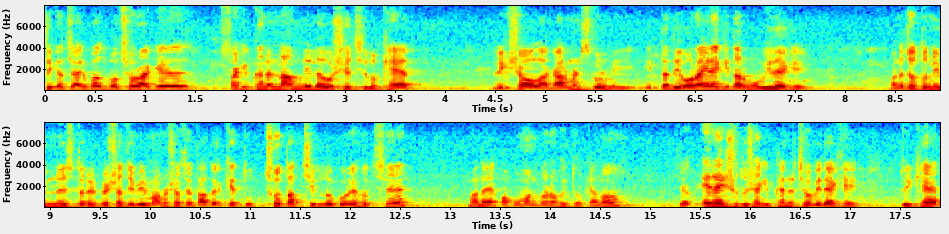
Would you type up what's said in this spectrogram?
থেকে চার পাঁচ বছর আগে সাকিব খানের নাম নিলেও সে ছিল খ্যাত, রিক্সাওয়ালা গার্মেন্টস কর্মী ইত্যাদি, ওরাই নাকি তার মুভি দেখে। মানে যত নিম্ন স্তরের পেশাজীবীর মানুষ আছে, তাদেরকে তুচ্ছ তাচ্ছিল্য করে হচ্ছে মানে অপমান করা হইতো। কেন? যে এরাই শুধু সাকিব খানের ছবি দেখে, তুই খ্যাত,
